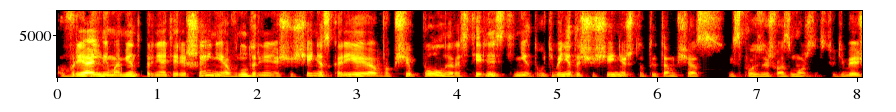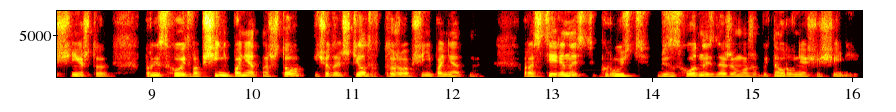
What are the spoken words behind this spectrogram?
В реальный момент принятия решения внутреннее ощущение скорее вообще полной растерянности нет. У тебя нет ощущения, что ты там сейчас используешь возможность. У тебя ощущение, что происходит вообще непонятно что, и что дальше делать тоже вообще непонятно. Растерянность, грусть, безысходность даже может быть на уровне ощущений.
